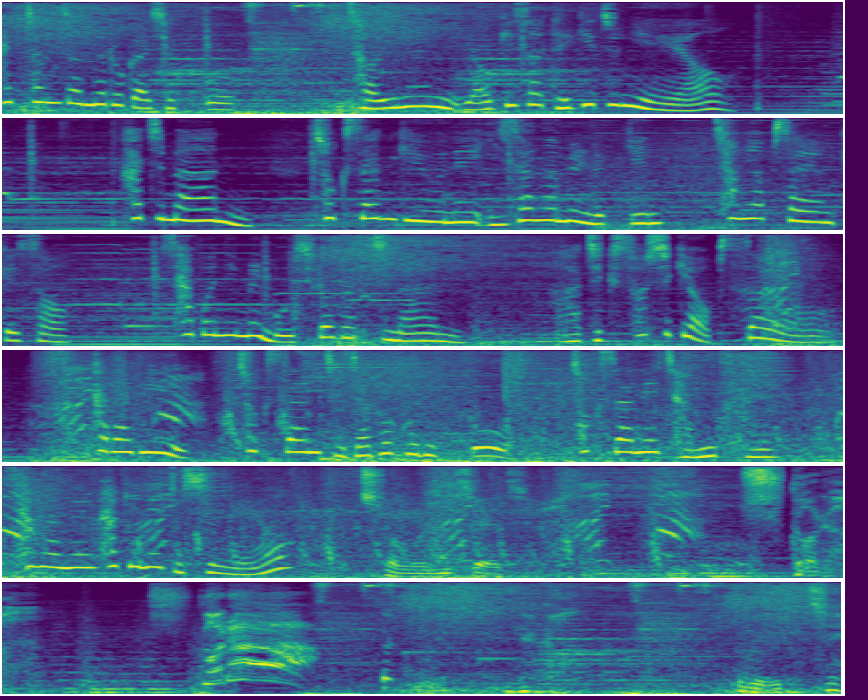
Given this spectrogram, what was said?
태천전으로 가셨고 저희는 여기서 대기 중이에요. 하지만 촉산 기운의 이상함을 느낀 청엽사형께서 사부님을 모시러 갔지만 아직 소식이 없어요. 차라리 촉산 제자복을 입고 촉산에 잠입해 상황을 확인해 주실래요? 청운 제자 죽어라. 죽어라! 왜 이러지?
